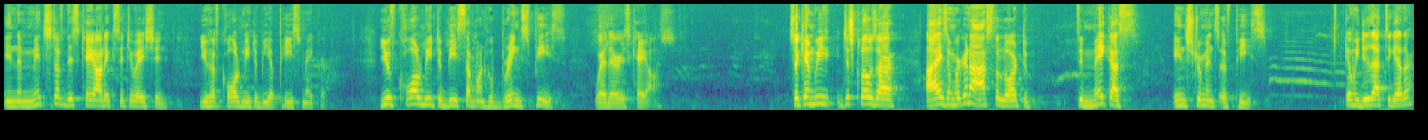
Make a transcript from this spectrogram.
in the midst of this chaotic situation, you have called me to be a peacemaker. You've called me to be someone who brings peace where there is chaos. So, can we just close our eyes and we're going to ask the Lord to, to make us instruments of peace? Can we do that together?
